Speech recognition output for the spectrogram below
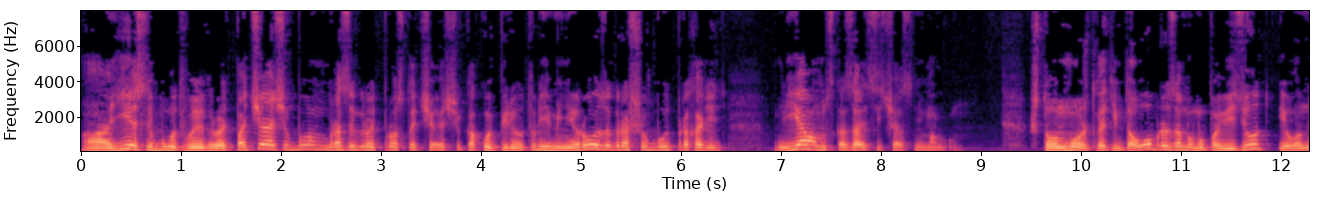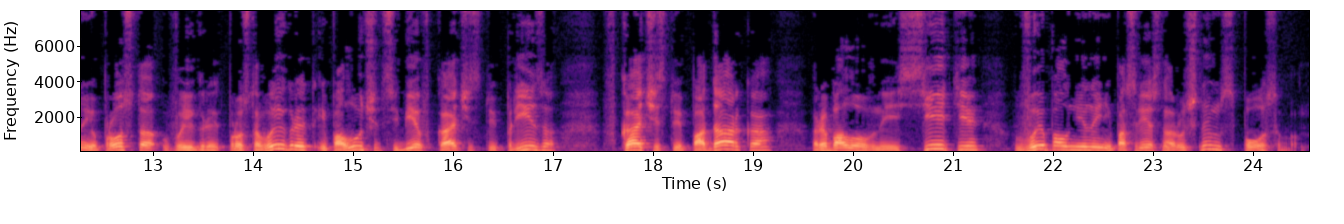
А если будут выигрывать почаще, будем разыгрывать просто чаще. Какой период времени розыгрыши будет проходить, я вам сказать сейчас не могу. Что он может каким-то образом, ему повезет, и он ее просто выиграет. Просто выиграет и получит себе в качестве приза, в качестве подарка рыболовные сети, выполненные непосредственно ручным способом.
